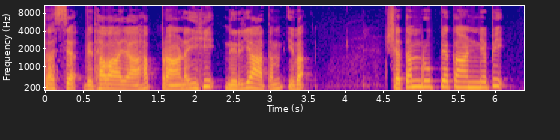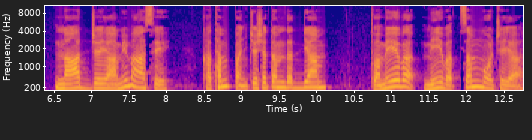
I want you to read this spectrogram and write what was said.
तस्य विधवायाः प्राणैः निर्यातम् इव। शतं रूप्यकाण्यपि नार्जयामि मासे। कथं पञ्चशतं दद्याम्? त्वमेव मे वत्सं मोचय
